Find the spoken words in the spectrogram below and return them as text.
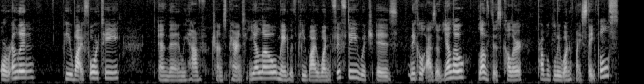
Orelin, PY40, and then we have transparent yellow made with PY150, which is nickel azo yellow. Love this color, probably one of my staples.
